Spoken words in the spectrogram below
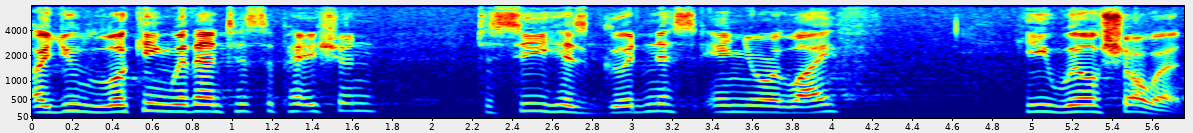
Are you looking with anticipation to see his goodness in your life? He will show it.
